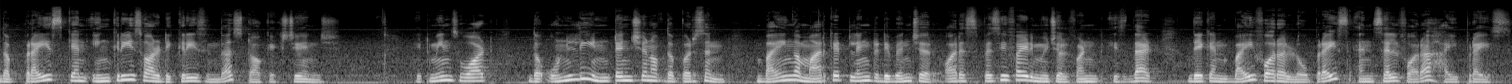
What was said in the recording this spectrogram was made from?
the price can increase or decrease in the stock exchange it means what the only intention of the person buying a market linked debenture or a specified mutual fund is that they can buy for a low price and sell for a high price.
